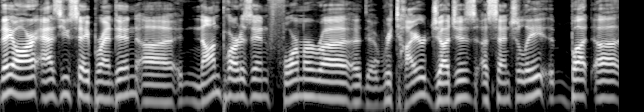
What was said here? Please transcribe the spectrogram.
They are, as you say, Brendan, uh, nonpartisan, former uh, retired judges, essentially. But uh,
